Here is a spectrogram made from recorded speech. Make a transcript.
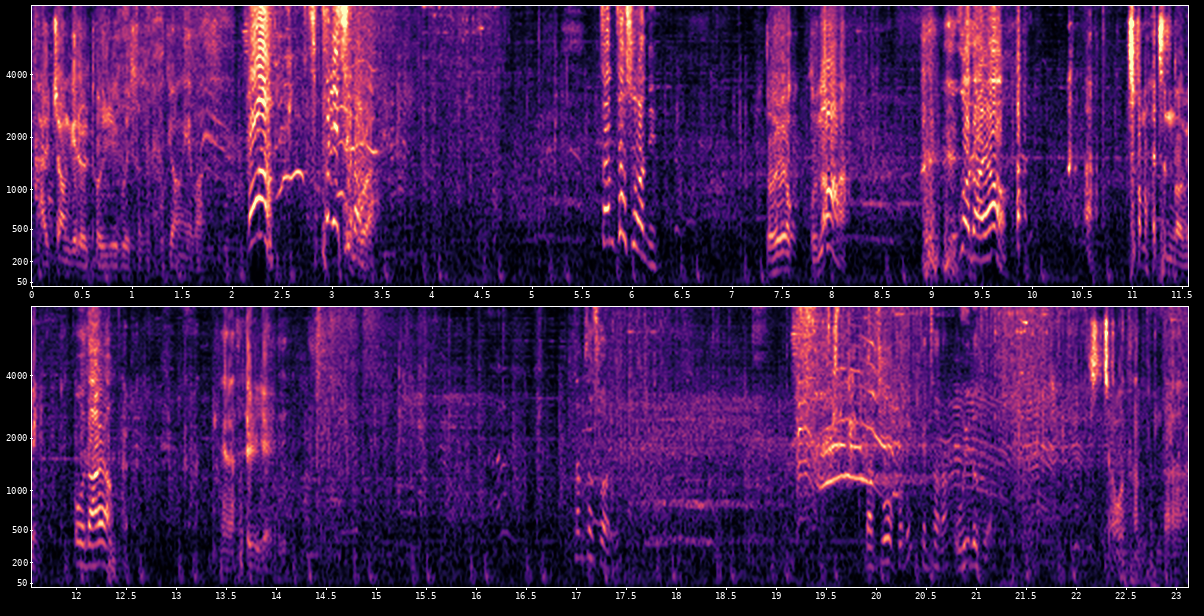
발전기를 돌리고 있어서 구경해봤어 어! 스프리츠다! 뭐야? 짬타수라님. 너였구나? 누가 나야? 저 맞은 놈이. 어 나야 내가 살려야지. 짬타수라님 나 죽었거든? 괜찮아? 오히려 좋아. 진짜 못한다.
